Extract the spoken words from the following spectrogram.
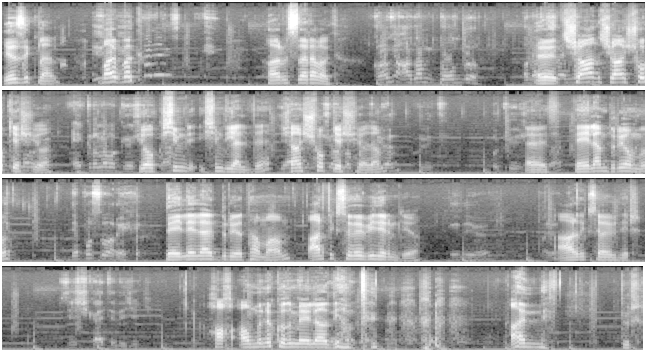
Yazık lan. Bak bak. Harvestlara bak. Kanka adam dondu. Adam Evet şu an şu an şok yaşıyor. Ekrana bakıyor şu Yok anda. şimdi şimdi geldi. Şu an Yani şok anda yaşıyor adam. bakıyor. Evet. Bakıyor şu Evet. anda. DLM duruyor mu? Deposu var ya. DL'ler duruyor tamam. Artık sövebilirim diyor. ne diyor? Artık sövebilir. Bizi şikayet edecek. Hah amına kodum evladı yaptı. Anne. Dur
